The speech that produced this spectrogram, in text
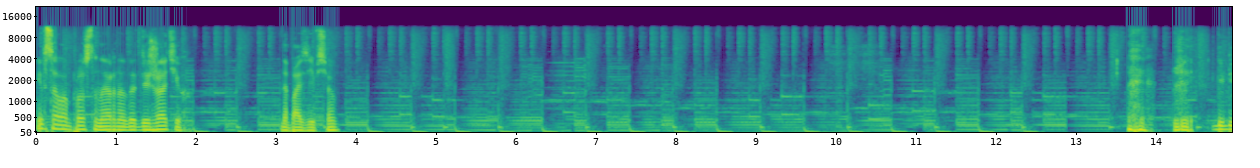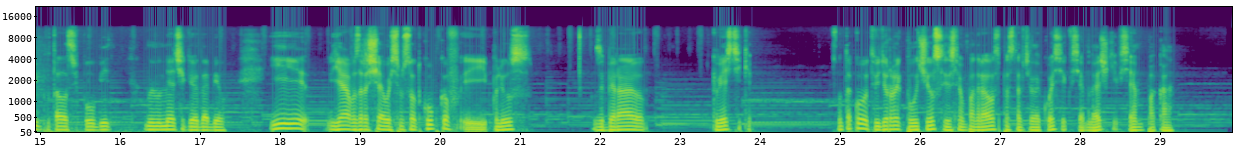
И в целом просто, наверное, надо держать их на базе и все. Биби пытался поубить, но мячик ее добил. И я возвращаю 800 кубков и плюс забираю квестики. Вот такой вот видеоролик получился. Если вам понравилось, поставьте лайкосик. Всем удачи, всем пока.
